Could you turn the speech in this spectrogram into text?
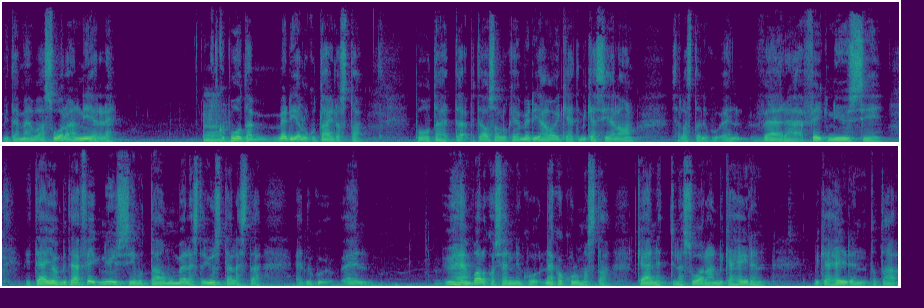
mitä mä en vaan suoraan nielle. Mm. Et kun puhutaan medialukutaidosta, puhutaan, että pitää osaa lukea mediaa oikein, että mikä siellä on sellaista niin kuin en, väärää fake newsia, niin tämä ei ole mitään fake newsia, mutta tämä on mun mielestä just tällaista että niin kuin en, yhden valkoisen niin kuin näkökulmasta käännettynä suoraan, mikä heidän, mikä heidän tota,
